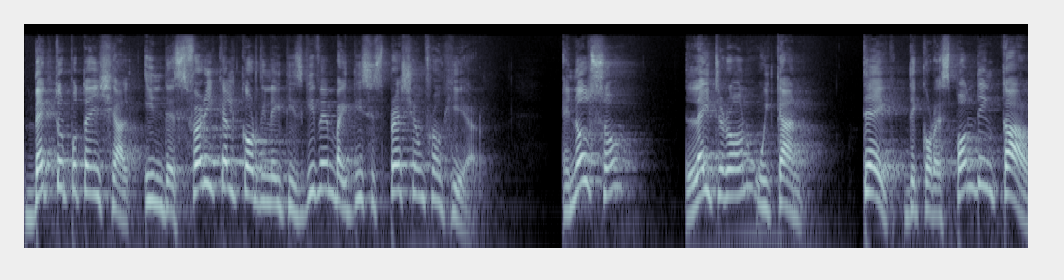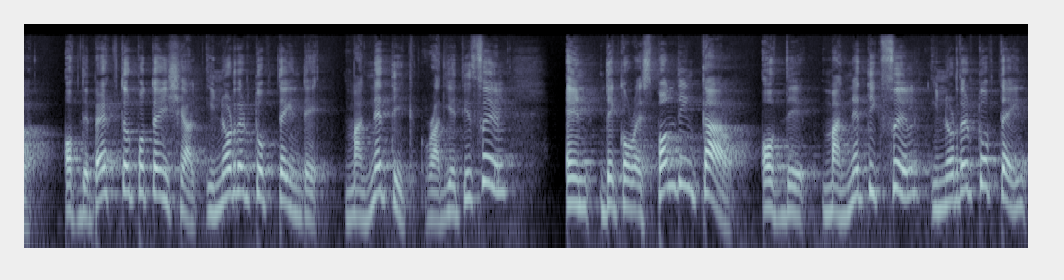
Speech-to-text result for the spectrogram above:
vector potential in the spherical coordinate is given by this expression from here. And also, later on, we can take the corresponding curl of the vector potential in order to obtain the magnetic radiated field and the corresponding curl of the magnetic field in order to obtain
